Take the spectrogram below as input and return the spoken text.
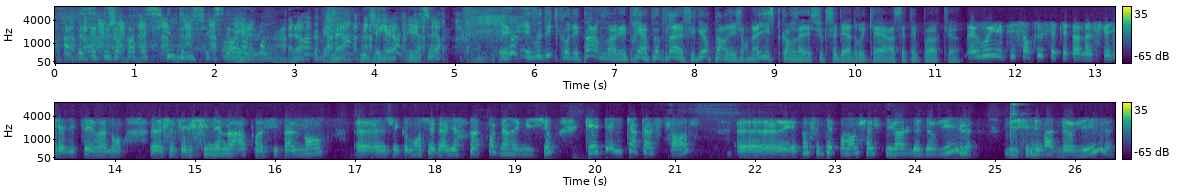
Mais c'est toujours pas facile de lui succéder. Alors, Bernard, Mick Jagger, anniversaire Et, et vous dites qu'au départ, vous avez pris un peu plein la figure par les journalistes quand vous avez succédé à Drucker à cette époque. Euh, oui, et puis surtout, c'était pas ma spécialité vraiment. Euh, c'était le cinéma principalement. Euh, J'ai commencé d'ailleurs la première émission qui était une catastrophe. Euh, et c'était pendant le festival de Deauville, du cinéma de Deauville.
